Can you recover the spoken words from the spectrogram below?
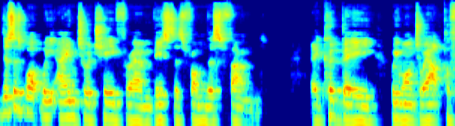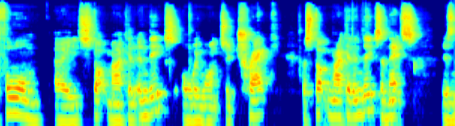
this is what we aim to achieve for our investors from this fund. It could be we want to outperform a stock market index or we want to track a stock market index, and that's there's,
